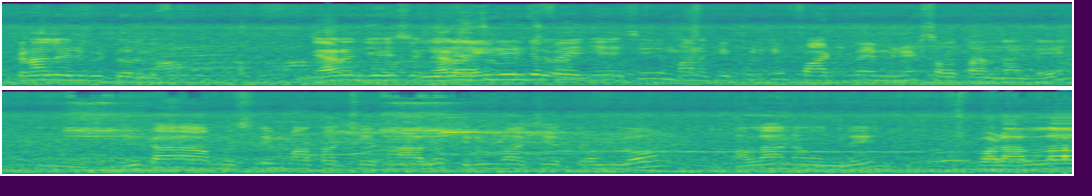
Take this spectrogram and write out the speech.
ఎక్కడా లేని వీళ్ళు. నేరం చేసి ఐడెంటిఫై. చేసి మనకి ఇప్పటికి ఫార్టీ ఫైవ్ మినిట్స్ అవుతుందండి. ఇంకా ముస్లిం మత చిహ్నాలు తిరుమల క్షేత్రంలో అలానే ఉంది. వాడు అల్లా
